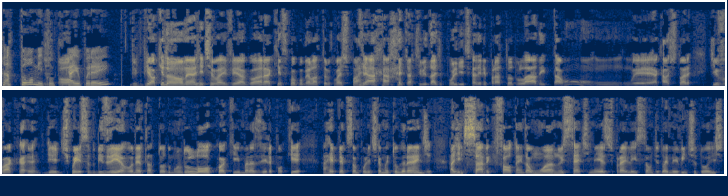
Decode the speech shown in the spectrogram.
atômico que oh, caiu por aí? Pior que não, né? A gente vai ver agora que esse cogumelo atômico vai espalhar a radioatividade política dele para todo lado e tá um, um, é, aquela história de vaca de, desconhecendo bezerro, né? Tá todo mundo louco aqui em Brasília porque a repercussão política é muito grande. A gente sabe que falta ainda um ano e sete meses para a eleição de 2022.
